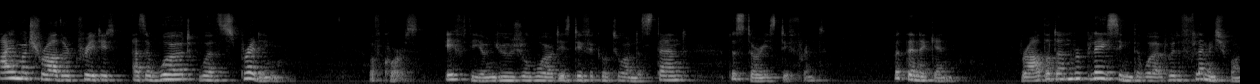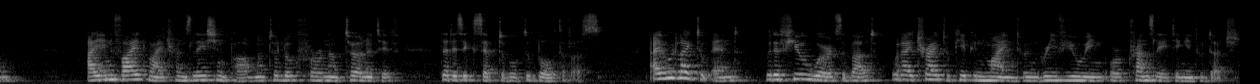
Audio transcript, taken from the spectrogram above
I much rather treat it as a word worth spreading. Of course, if the unusual word is difficult to understand, the story is different. But then again, rather than replacing the word with a Flemish one, I invite my translation partner to look for an alternative that is acceptable to both of us. I would like to end with a few words about what I try to keep in mind when reviewing or translating into Dutch.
